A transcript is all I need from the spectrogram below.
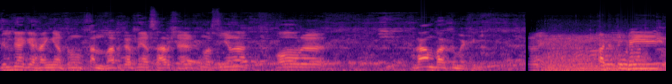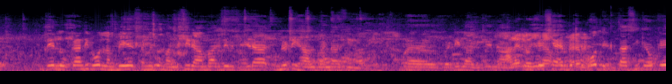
ਦਿਲ ਦੀਆਂ ਗਹਿਰਾਈਆਂ ਤੋਂ ਧੰਨਵਾਦ ਕਰਦੇ ਹਾਂ ਸਾਰੇ ਸ਼ਹਿਰ ਨਿਵਾਸੀਆਂ ਦਾ ਔਰ ਰਾਮਬਾਗ ਕਮੇਟੀ ਦਾ। ਅੱਜ ਧੂਰੀ ਦੇ ਲੋਕਾਂ ਦੀ ਬਹੁਤ ਲੰਬੇ ਸਮੇਂ ਤੋਂ ਮੰਗ ਸੀ ਰਾਮਬਾਗ ਦੇ ਵਿੱਚ ਜਿਹੜਾ ਕਮਿਊਨਿਟੀ ਹਾਲ ਬਣਨਾ ਸੀ ਵੱਡੀ ਲਾਗਤ ਦੇ ਨਾਲ ਕਿਉਂਕਿ ਸ਼ਹਿਰ ਵਿੱਚ ਬਹੁਤ ਦਿੱਕਤਾਂ ਸੀ ਕਿਉਂਕਿ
